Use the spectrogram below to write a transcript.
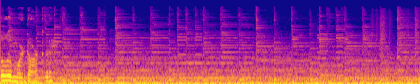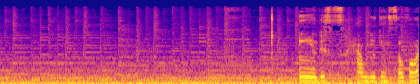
a little more darker. This is how we looking so far.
